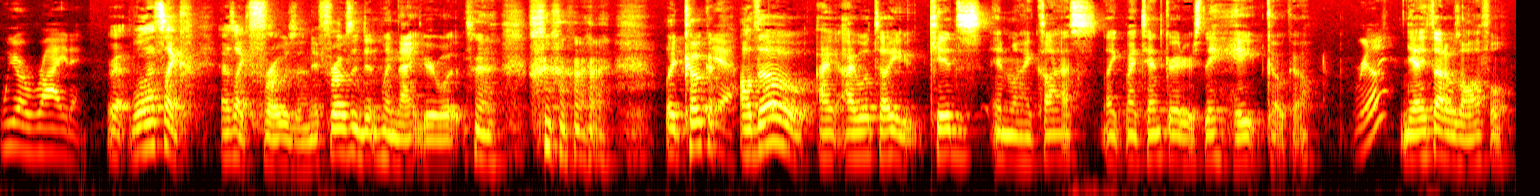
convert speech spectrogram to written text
we are rioting. Right. Well, that's like that's like Frozen. If Frozen didn't win that year, what? like Coco. Yeah. Although I, I will tell you, kids in my class, like my tenth graders, they hate Coco. Really? Yeah, they thought it was awful.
